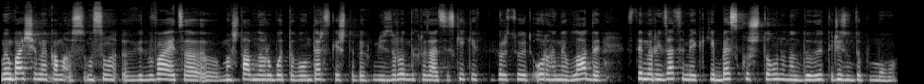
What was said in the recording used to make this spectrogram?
Ми бачимо, яка відбувається е, масштабна робота волонтерських штабів міжнародних організацій, скільки працюють органи влади з тими організаціями, які безкоштовно надають різну допомогу.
